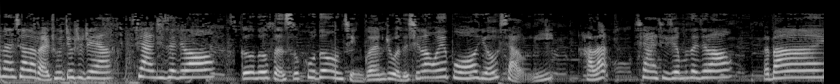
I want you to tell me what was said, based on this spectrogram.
天的笑料百出就是这样，下期再见喽！更多粉丝互动，请关注我的新浪微博有小黎。好了，下期节目再见喽，拜拜。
